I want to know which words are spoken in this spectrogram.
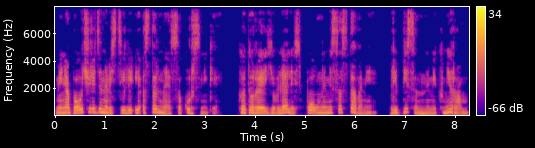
меня по очереди навестили и остальные сокурсники, которые являлись полными составами, приписанными к мирам.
